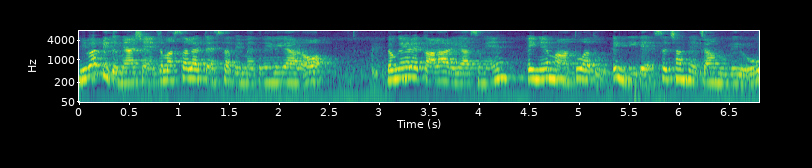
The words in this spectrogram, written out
မိဘပြည်သူများရှင်ကျွန်မဆက်လက်တင်ဆက်ပေးမယ့်သတင်းလေးကတော့လွန်ခဲ့တဲ့ကာလတွေကဆိုရင်အိမ်ထဲမှာသူ့အတူအိမ်နေတဲ့16နှစ်ကျောင်းသူလေးကို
